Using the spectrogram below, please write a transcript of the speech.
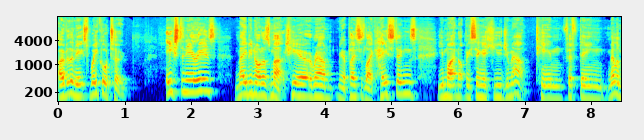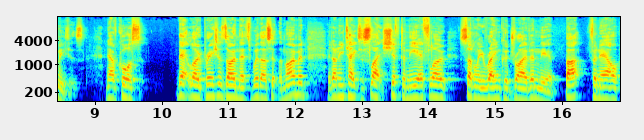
over the next week or two. Eastern areas, maybe not as much. Here around you know, places like Hastings, you might not be seeing a huge amount, 10, 15 millimetres. Now, of course, that low pressure zone that's with us at the moment, it only takes a slight shift in the airflow, suddenly rain could drive in there. But for now,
